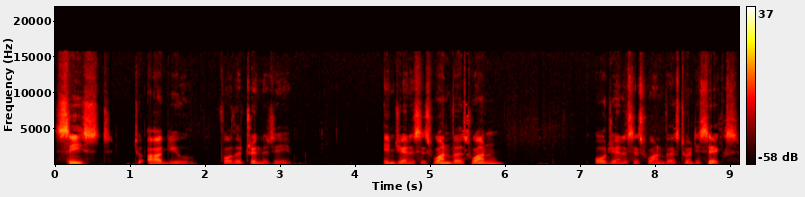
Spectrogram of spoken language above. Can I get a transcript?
ceased to argue for the Trinity in Genesis 1 verse 1 or Genesis 1 verse 26.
